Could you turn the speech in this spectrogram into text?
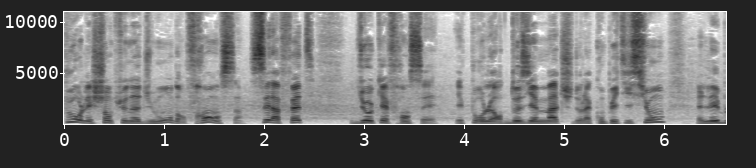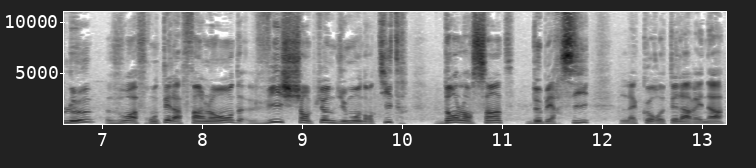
pour les championnats du monde en France. C'est la fête du hockey français. Et pour leur deuxième match de la compétition, les Bleus vont affronter la Finlande, vice-championne du monde en titre, dans l'enceinte de Bercy, l'accord Hotel Arena,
